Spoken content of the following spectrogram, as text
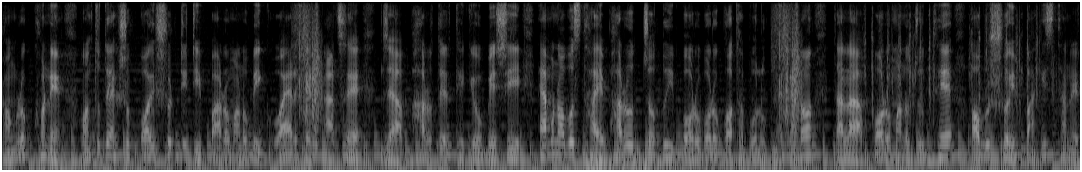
সংরক্ষণে অন্তত একশো পঁয়ষট্টিটি পারমাণবিক ওয়ারহেড আছে, যা ভারতের থেকেও বেশি। এমন অবস্থায় ভারত যতই বড় বড় কথা বলুক না কেন, তারা পরমাণু যুদ্ধে অবশ্যই পাকিস্তানের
